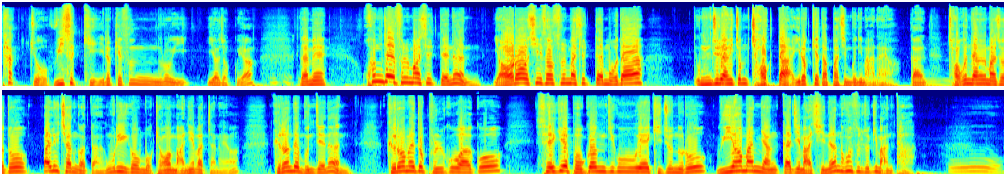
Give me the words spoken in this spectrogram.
탁주, 위스키 이렇게 순으로 이, 이어졌고요. 그 다음에 혼자 술 마실 때는 여럿이서 술 마실 때보다 음주량이 좀 적다 이렇게 답하신 분이 많아요. 그러니까 적은 양을 마셔도 빨리 취하는 것 같다. 우리 이거 뭐 경험 많이 해봤잖아요. 그런데 문제는 그럼에도 불구하고 세계 보건기구의 기준으로 위험한 양까지 마시는 혼술족이 많다. 오.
